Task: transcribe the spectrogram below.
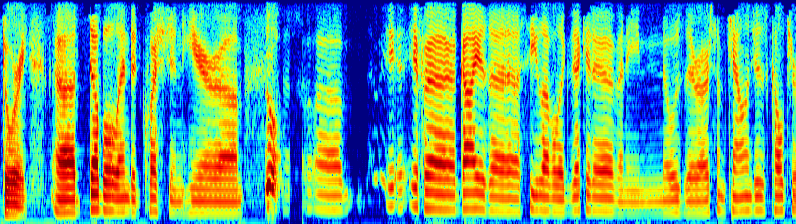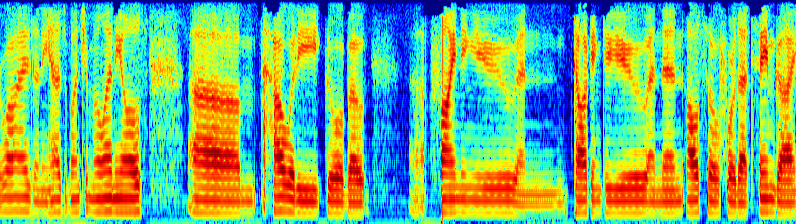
story. Uh, double-ended question here. Um, Sure. uh, if a guy is a C-level executive and he knows there are some challenges culture-wise and he has a bunch of millennials, um, how would he go about uh, finding you and talking to you? And then also for that same guy,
